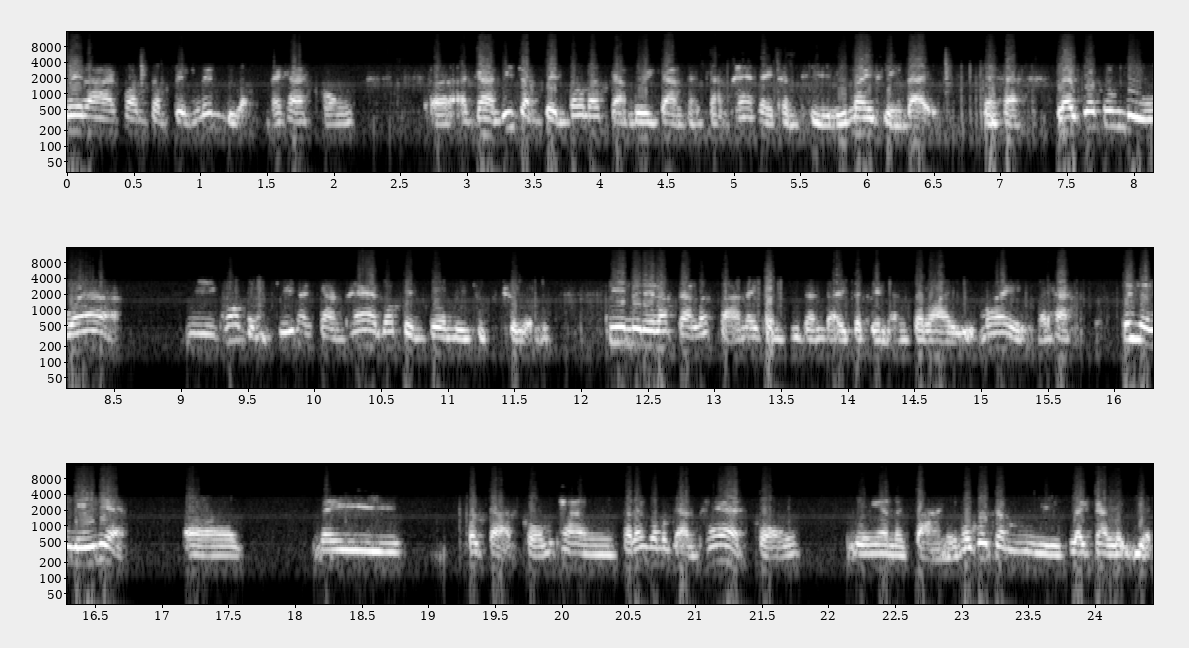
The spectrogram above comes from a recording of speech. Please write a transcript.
เวลาความจำเป็นเร่งด่วนนะคะของเอ่ออาการที่จำเป็นต้องรับการบริการทางการแพทย์ในทันทีหรือไม่เพียงใดนะคะแล้วก็ต้องดูว่ามีข้อบ่งชี้ทางการแพทย์ว่าเป็นกรณีฉุกเฉินที่ไม่ได้รับการรักษาในทันทีทันใดจะเป็นอันตรายหรือไม่นะคะซึ่งอย่างนี้เนี่ยเอ่อ ในประกาศของทางคณะกรรมการแพทย์ของหน่วยงานต่างๆเนี่ยเขาก็จะมีรายการละเอียด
